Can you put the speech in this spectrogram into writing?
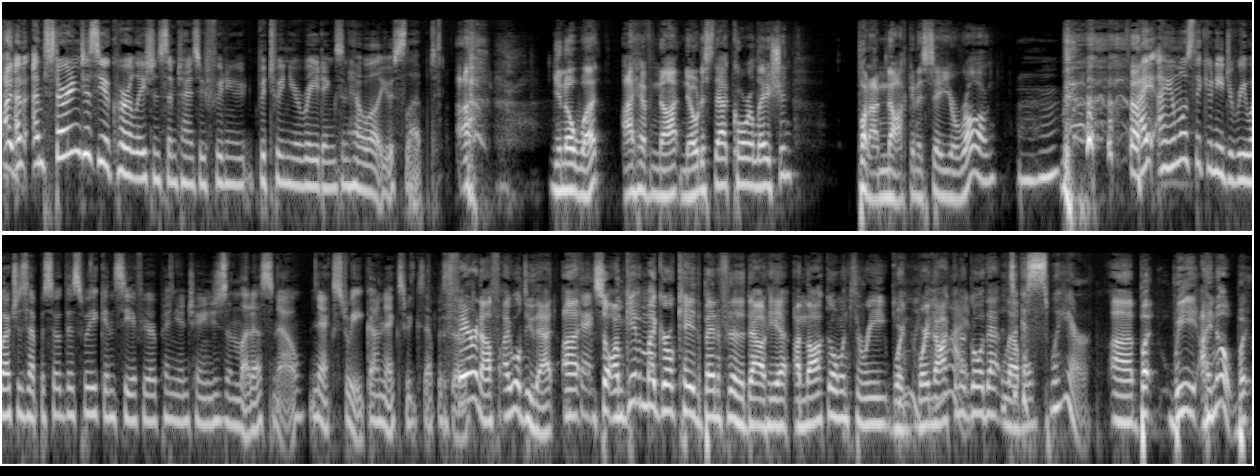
I I'm, I'm starting to see a correlation sometimes between between your ratings and how well you slept. Uh, you know what? I have not noticed that correlation, but I'm not going to say you're wrong. I, I almost think you need to rewatch this episode this week and see if your opinion changes and let us know next week on next week's episode. Fair enough. I will do that. Uh, Okay. So I'm giving my girl Kay the benefit of the doubt here. I'm not going three. We're, we're not going to go that that's level. Like a swear. uh, but we, I know, but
